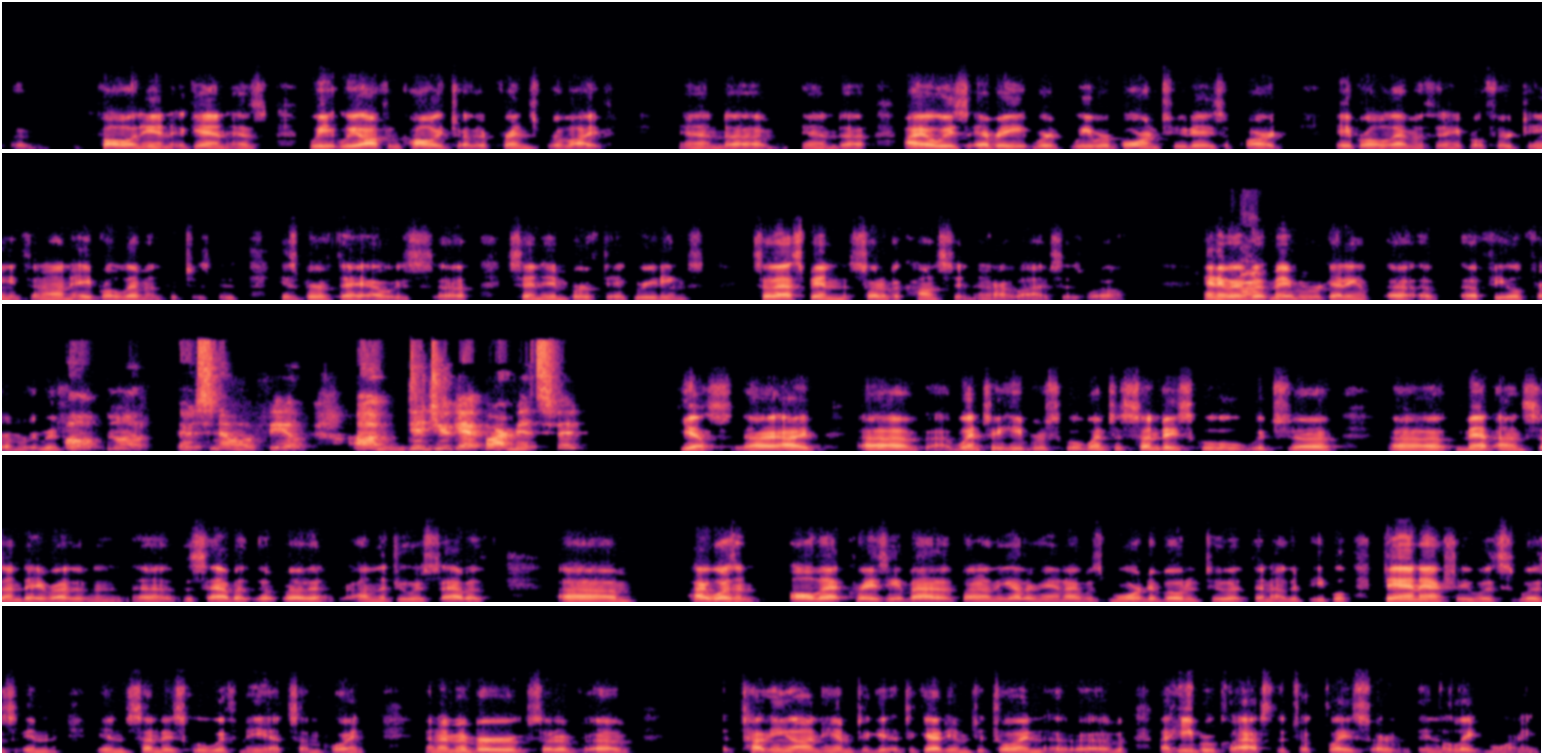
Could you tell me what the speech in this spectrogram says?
fallen in again as we we often call each other friends for life. And uh, and uh, I always every we're, we were born two days apart. April 11th and April 13th. And on April 11th, which is his birthday, I always uh, send him birthday greetings. So that's been sort of a constant in our lives as well. Anyway, but maybe we're getting a, a, a field from religion. Oh, no, there's no field. Um, did you get bar mitzvah? Yes, I, I uh, went to Hebrew school, went to Sunday school, which uh, uh, met on Sunday rather than uh, the Sabbath, rather on the Jewish Sabbath. Um, I wasn't all that crazy about it, but on the other hand, I was more devoted to it than other people. Dan actually was was in in Sunday school with me at some point, and I remember sort of uh, tugging on him to get to get him to join a, a, Hebrew class that took place sort of in the late morning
